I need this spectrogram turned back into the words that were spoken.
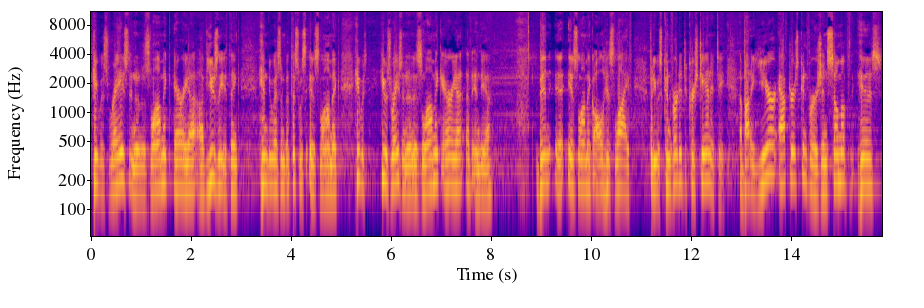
He was raised in an Islamic area of, usually you think Hinduism, but this was Islamic. He was, he was raised in an Islamic area of India been Islamic all his life, but he was converted to Christianity. About a year after his conversion, some of his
